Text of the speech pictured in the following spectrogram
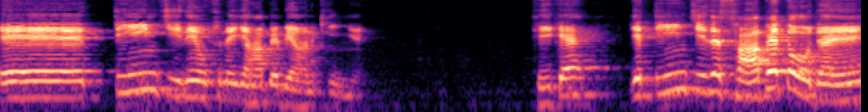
ए, तीन चीज़ें उसने यहाँ पे बयान की हैं ठीक है? ये तीन चीज़ें साबित हो जाएँ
